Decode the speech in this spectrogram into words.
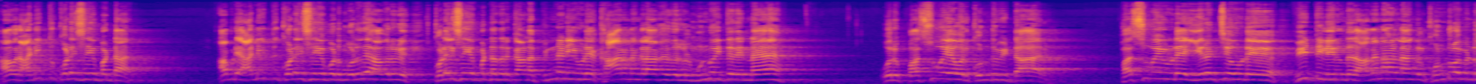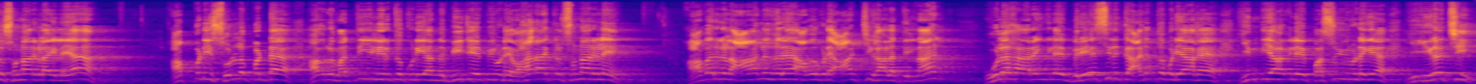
அவர் அடித்து கொலை செய்யப்பட்டார். அப்படி அடித்து கொலை செய்யப்படும் பொழுது அவர் கொலை செய்யப்பட்டதற்கான பின்னணியுடைய காரணங்களாக இவர்கள் முன்வைத்தது என்ன? ஒரு பசுவை அவர் கொண்டு விட்டார். பசுவையுடைய இறைச்சி அவருடைய வீட்டில் இருந்தது. அதனால் நாங்கள் கொன்றோம் என்று சொன்னார்களா இல்லையா? அப்படி சொல்லப்பட்ட அவர் மத்தியில் இருக்கக்கூடிய அந்த பிஜேபியினுடைய வகராக்கள் சொன்னார்களே அவர்கள் ஆளுகிற அவர்களுடைய ஆட்சி காலத்தில் தான் உலக அரங்கிலே பிரேசிலுக்கு அடுத்தபடியாக இந்தியாவிலே பசுவினுடைய இறைச்சி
